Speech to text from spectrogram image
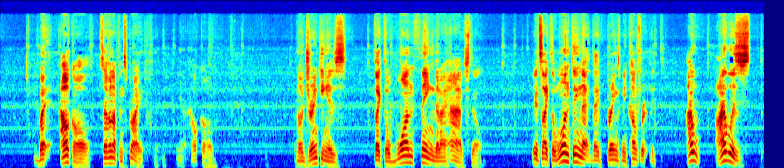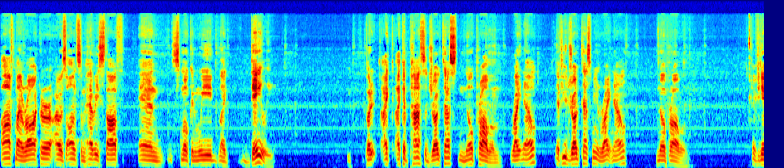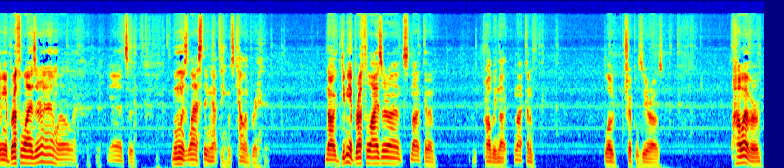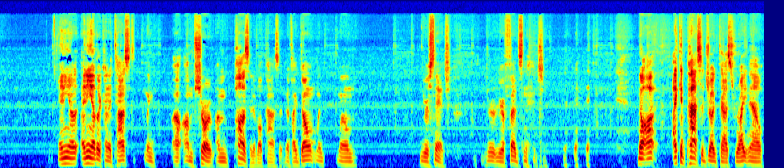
But alcohol, Seven Up and Sprite, yeah, alcohol. No, drinking is like the one thing that I have still. It's like the one thing that that brings me comfort. I I was off my rocker. I was on some heavy stuff and smoking weed like daily but I, I could pass a drug test no problem right now. If you drug test me right now, no problem. If you gave me a breathalyzer, eh, well, yeah, it's a. When was the last thing that thing was calibrated? Now, give me a breathalyzer. Uh, it's not gonna, probably not not gonna blow triple zeros. However, any any other kind of test, like uh, I'm sure, I'm positive I'll pass it. if I don't, like well, you're a snitch. You're you're a Fed snitch. no, I I could pass a drug test right now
